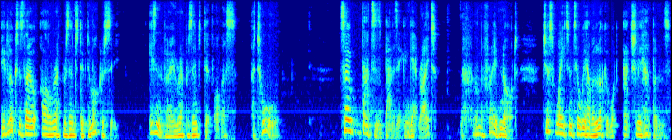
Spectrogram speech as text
it looks as though our representative democracy isn't very representative of us at all. So that's as bad as it can get, right? I'm afraid not. Just wait until we have a look at what actually happens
